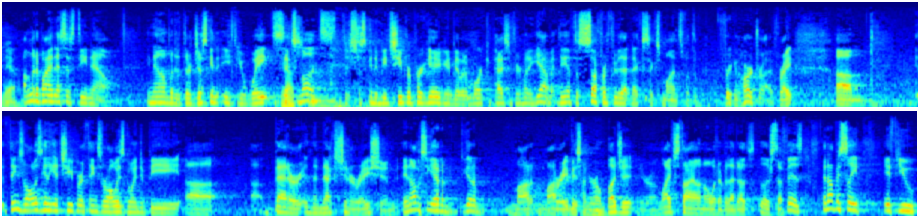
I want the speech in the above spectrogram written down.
Yeah. I'm going to buy an SSD now. You know, but if they're just going to if you wait six Yes. months, it's just going to be cheaper per gig. You're going to be able to have more capacity for your money. Yeah, but then you have to suffer through that next six months with the freaking hard drive, right? Um, things are always going to get cheaper. Things are always going to be uh, uh, better in the next generation. And obviously, you got to you got to mod- moderate based on your own budget and your own lifestyle and all whatever that other stuff is. And obviously, if you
